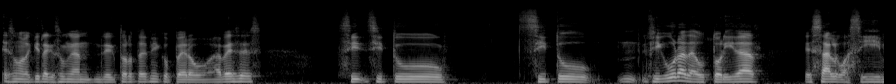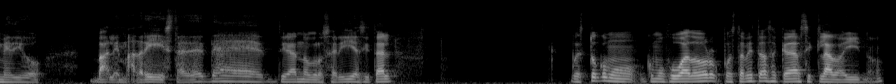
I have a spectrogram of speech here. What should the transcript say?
Eso no le quita que sea un gran director técnico, pero a veces si, si tu si tu figura de autoridad es algo así medio vale madrista, de, tirando groserías y tal, pues tú como, como jugador, pues también te vas a quedar ciclado ahí, ¿no?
